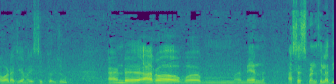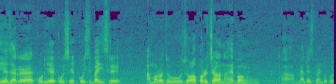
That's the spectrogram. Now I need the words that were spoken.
એવોર્ડ અજી અમે રિસીવ કરજો એન્ડ આરો મેન એસેસમેન્ટ થિલા 2021 21 22 રે અમારો જો જળ પરિચાલના એબં મેનેજમેન્ટ ઉપર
